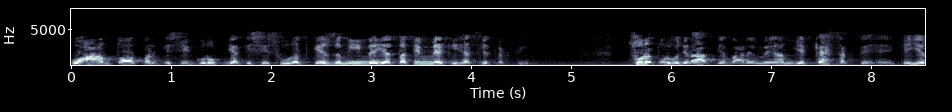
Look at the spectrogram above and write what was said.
وہ عام طور پر کسی گروپ یا کسی صورت کے زمین یا تتمے کی حیثیت رکھتی ہیں۔ سورت الحجرات کے بارے میں ہم یہ کہہ سکتے ہیں کہ یہ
